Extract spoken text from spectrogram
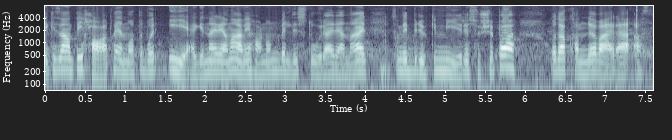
ikke sant? Vi har på en måte vår egen arena. Vi har noen veldig store arenaer som vi bruker mye ressurser på. Og da kan det jo være at,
